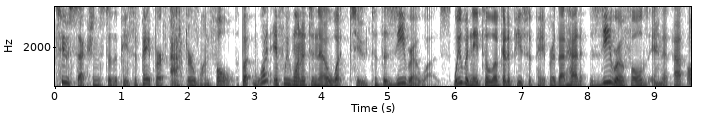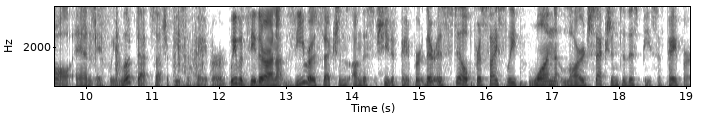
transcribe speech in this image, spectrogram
two sections to the piece of paper after one fold. But what if we wanted to know what 2 to the 0 was? We would need to look at a piece of paper that had zero folds in it at all. And if we looked at such a piece of paper, we would see there are not zero sections on this sheet of paper. There is still precisely one large section to this piece of paper.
